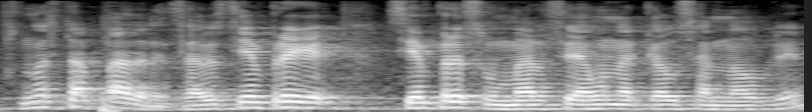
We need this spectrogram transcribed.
Pues no está padre, ¿sabes? Siempre, siempre sumarse a una causa noble,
